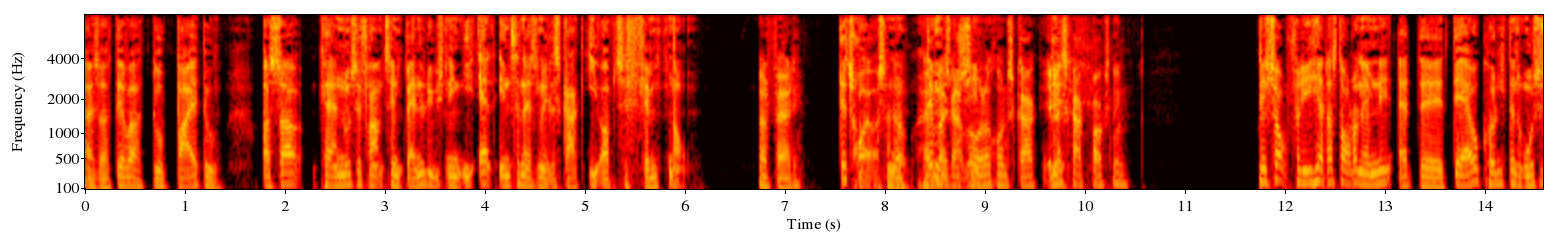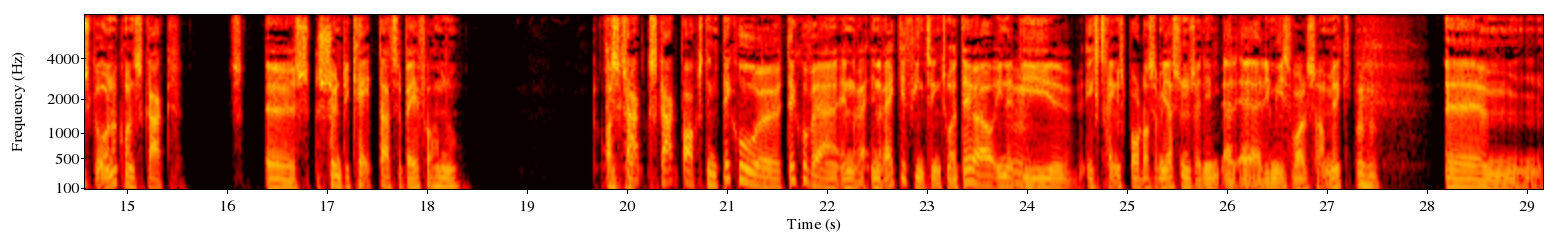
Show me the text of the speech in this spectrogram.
Altså, det var Dubai, du. Og så kan han nu se frem til en bandlysning i alt international skak i op til 15 år. Er færdig? Det tror jeg også, han er. Jo, han det må er i gang med undergrundsskak. Eller Det- skakboksning. Det er sjovt, fordi her der står der nemlig, at øh, det er jo kun den russiske undergrundsskak øh, syndikat, der er tilbage for ham nu. Og skak, skakboksning, det kunne, øh, det kunne være en, en rigtig fin ting, tror jeg. Det er jo en af Mm. de øh, ekstremsporter, som jeg synes er de, er, er de mest voldsomme, ikke? Mhm. Øhm,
